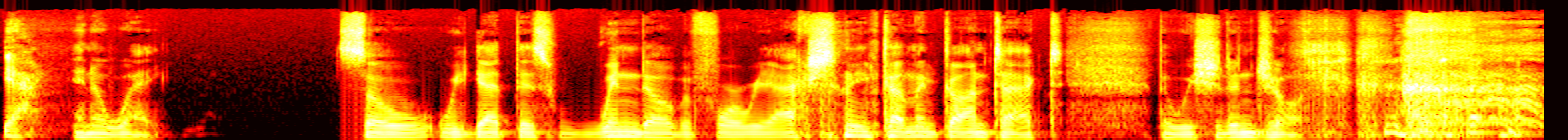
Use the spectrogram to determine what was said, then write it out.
Yeah. in a way. So we get this window before we actually come in contact that we should enjoy.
